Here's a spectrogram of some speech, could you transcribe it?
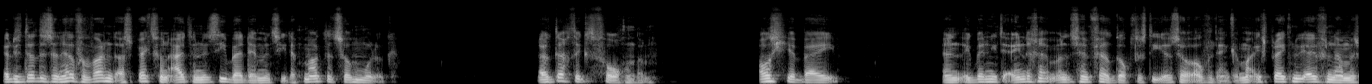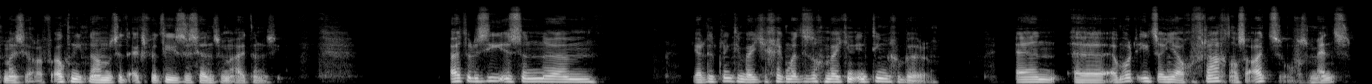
Ja, dus dat is een heel verwarrend aspect van euthanasie bij dementie. Dat maakt het zo moeilijk. Nou dacht ik het volgende. Als je bij, en ik ben niet de enige, maar er zijn veel dokters die er zo over denken. Maar ik spreek nu even namens mijzelf. Ook niet namens het expertisecentrum euthanasie. Euthanasie is een, um, ja dat klinkt een beetje gek, maar het is toch een beetje een intiem gebeuren. En uh, er wordt iets aan jou gevraagd als arts of als mens.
